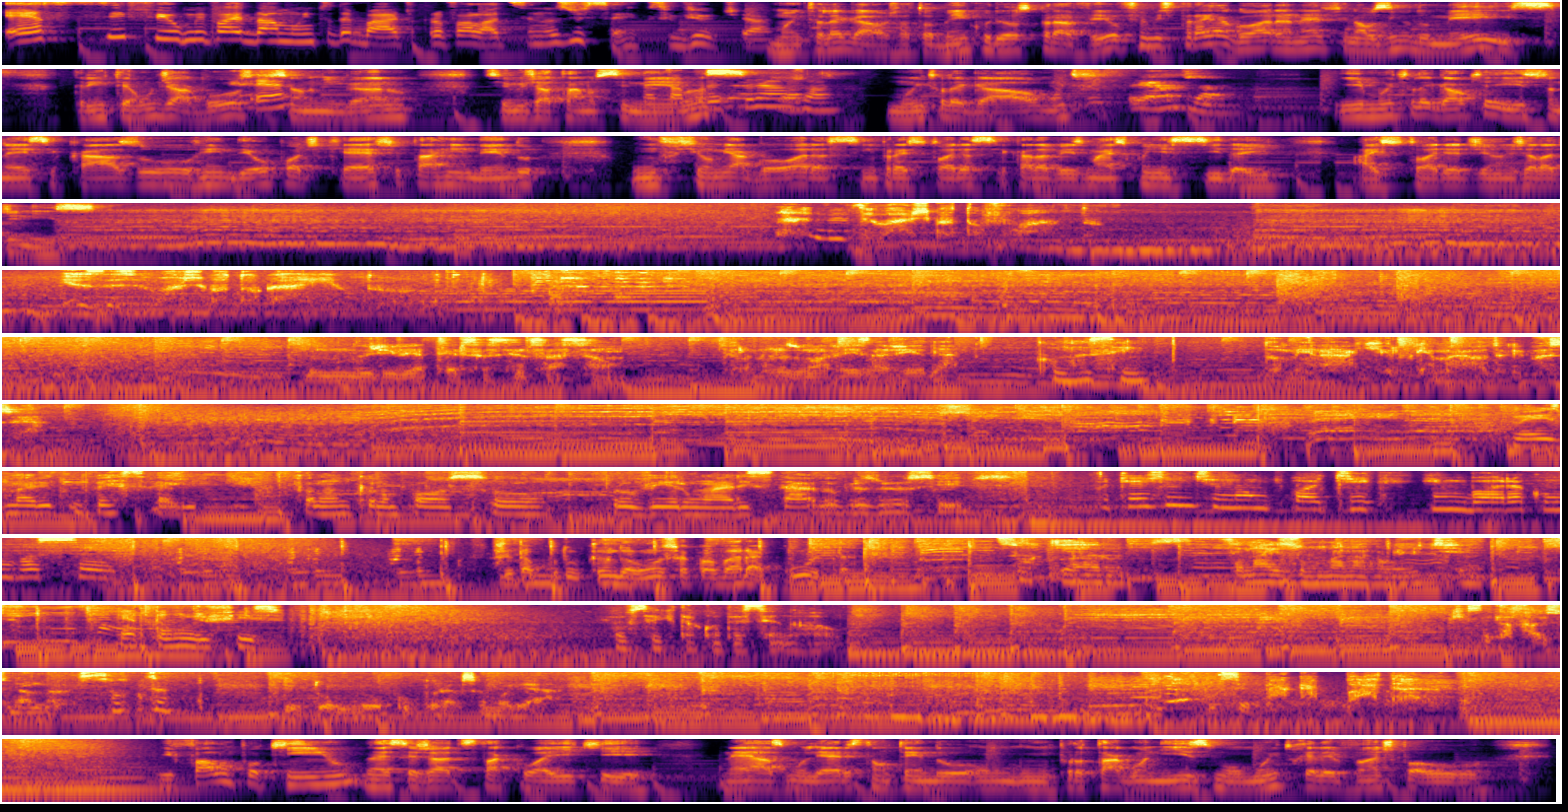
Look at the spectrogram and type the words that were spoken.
esse filme vai dar muito debate para falar de cenas de sexo, viu, Tiago? Muito legal, já tô bem curioso para ver. O filme estreia agora, né? Finalzinho do mês, 31 de agosto, É. se eu não me engano. O filme já tá nos Tá para cinemas. estrear já. Muito legal, muito estrear já. E muito legal que é isso, né? Esse caso rendeu o podcast e tá rendendo um filme agora, assim, para a história ser cada vez mais conhecida aí. A história de Ângela Diniz. Às vezes eu acho que eu tô voando. E às vezes eu acho que eu tô caindo. Todo mundo devia ter essa sensação. Pelo menos uma vez na vida. Como assim? Dominar aquilo que é maior do que você. Meu ex-marido me persegue, falando que eu não posso prover um lar estável para os meus filhos. por que a gente não pode ir embora com você? Você tá cutucando a onça com a baracuta? Só quero ser mais uma na noite. É tão difícil. Eu sei o que tá acontecendo, Raul. O que você tá fazendo? Solta. Eu tô louco por essa mulher. Você tá acabada. E fala um pouquinho, né? Você já destacou aí que né, as mulheres estão tendo um, um, protagonismo muito relevante para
